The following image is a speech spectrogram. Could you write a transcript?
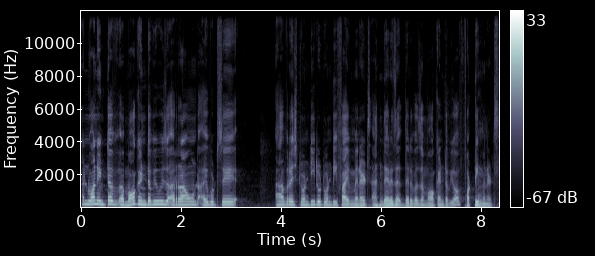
and one interv mock interview is around i would say average 20 to 25 minutes. And there is a there was a mock interview of 40 minutes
